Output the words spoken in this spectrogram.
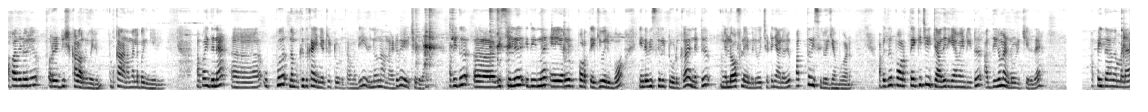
അപ്പോൾ അതിനൊരു റെഡിഷ് കളർ വരും. അപ്പോൾ കാണാൻ നല്ല ഭംഗിയായിരിക്കും. അപ്പോൾ ഇതിന് ഉപ്പ് നമുക്കിത് കഴിഞ്ഞിട്ട് ഇട്ട് കൊടുത്താൽ മതി. ഇതിനെ നന്നായിട്ട് വേവിച്ചിടുക അപ്പോൾ ഇത് വിസിൽ ഇതിൽ നിന്ന് എയർ പുറത്തേക്ക് വരുമ്പോൾ ഇതിന്റെ വിസിൽ ഇട്ട് കൊടുക്കുക എന്നിട്ട് ലോ ഫ്ലെയിമിൽ വെച്ചിട്ട് ഞാനൊരു പത്ത് വിസിൽ വയ്ക്കാൻ പോവാണ്. അപ്പോൾ ഇത് പുറത്തേക്ക് ചീറ്റാതിരിക്കാൻ വേണ്ടിയിട്ട് അധികം വെള്ളം ഒഴിക്കരുതേ. അപ്പോൾ ഇതാ നമ്മുടെ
